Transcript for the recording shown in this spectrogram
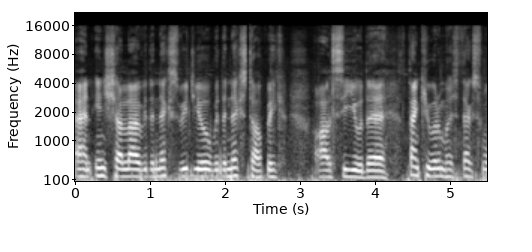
and ان شاء اللہ with the next video with the next topic all see you the thank you very much thanks for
